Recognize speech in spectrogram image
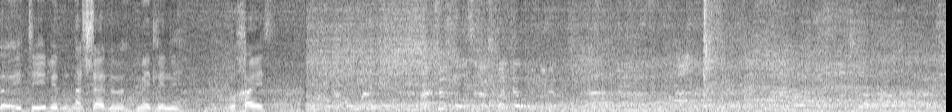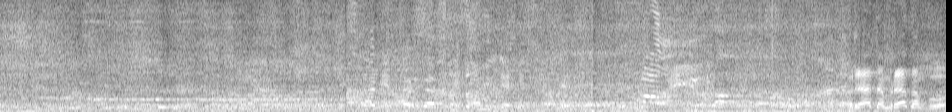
идти или начинает ну, медленнее выходить. Почувствовал себя, вспотел Рядом, рядом было.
